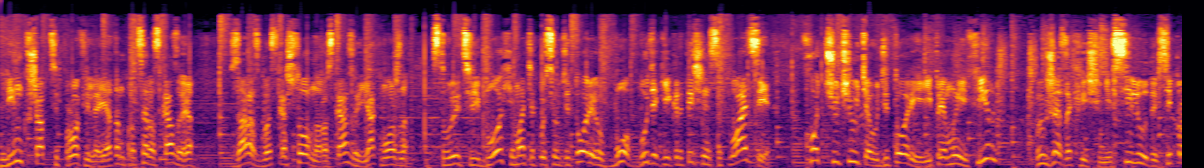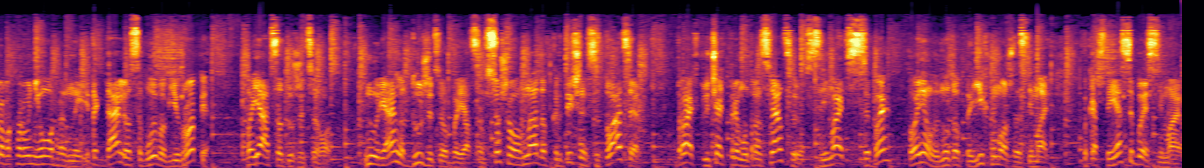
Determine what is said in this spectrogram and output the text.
Лінк в шапці профіля. Я там про це розказую. Я зараз безкоштовно розказую, як можна створити свій блог і мати якусь аудиторію, бо в будь-якій критичній ситуації, хоч чуть-чуть аудиторії і прямий ефір, ви вже захищені. Всі люди, всі правоохоронні органи і так далі, особливо в Європі, бояться дуже цього. Ну реально дуже цього бояться. Все, що вам треба в критичних ситуаціях, брати, включати пряму трансляцію, знімати себе, поняли? Ну тобто їх не можна знімати. Ви кажете, я себе знімаю.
